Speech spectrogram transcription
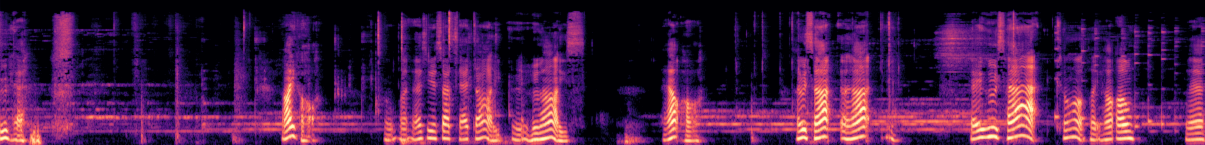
Who here? Oh, I got. Oh, as you said, said die. Who lies? Out Who's that? That? Hey, who's that? Come on, like, uh-oh. There.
